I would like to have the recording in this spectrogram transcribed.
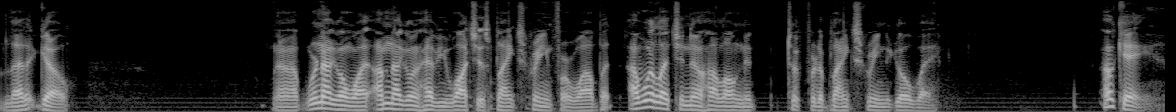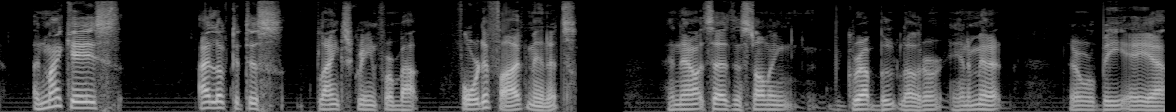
let it go. Uh, we're not going. I'm not going to have you watch this blank screen for a while, but I will let you know how long it took for the blank screen to go away. Okay, in my case, I looked at this blank screen for about four to five minutes, and now it says installing the Grub bootloader. In a minute, there will be a uh,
